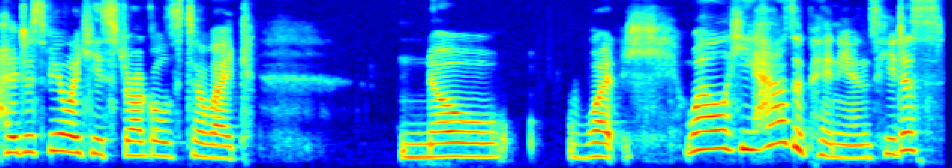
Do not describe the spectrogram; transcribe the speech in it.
I just feel like he struggles to like know what he, well, he has opinions. He just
